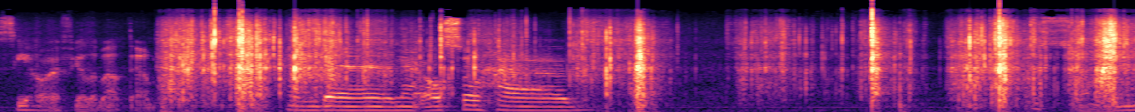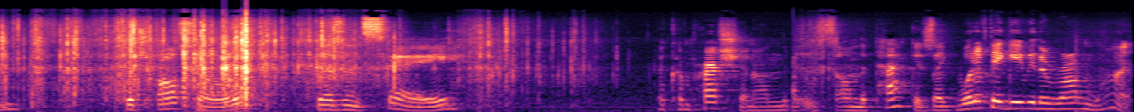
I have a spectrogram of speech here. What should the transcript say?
see how I feel about them. And then I also have this one, which also doesn't say the compression on the on the package. Like, what if they gave you the wrong one?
